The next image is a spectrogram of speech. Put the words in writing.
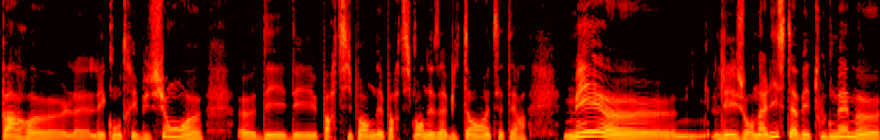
par les contributions euh, euh, des, des, des participants, des habitants, etc. Mais euh, les journalistes avaient tout de même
